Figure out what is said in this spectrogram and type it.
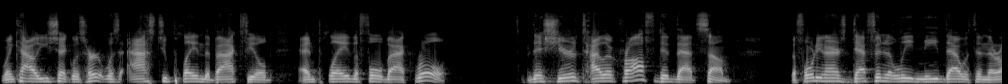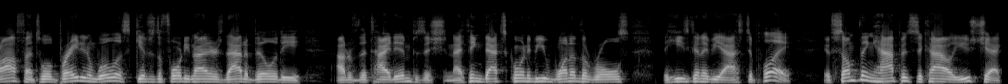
when Kyle Juszczyk was hurt, was asked to play in the backfield and play the fullback role. This year, Tyler Kroft did that some. The 49ers definitely need that within their offense. Well, Brayden Willis gives the 49ers that ability out of the tight end position. I think that's going to be one of the roles that he's going to be asked to play. If something happens to Kyle Juszczyk,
